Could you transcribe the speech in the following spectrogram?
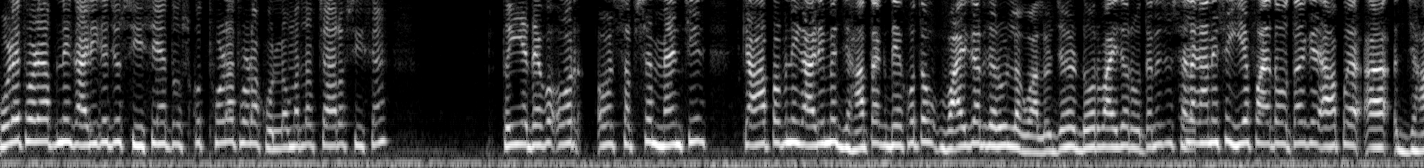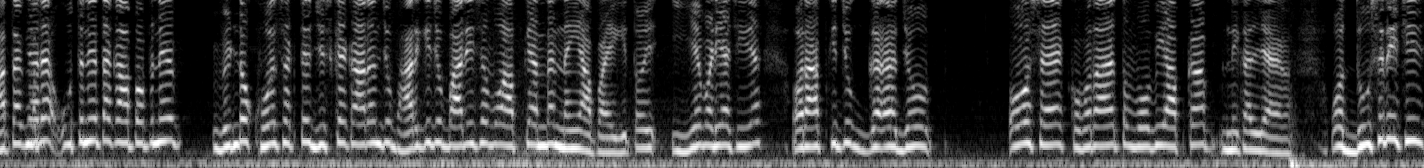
थोड़े थोड़े अपनी गाड़ी के जो शीशे हैं तो उसको थोड़ा थोड़ा खोल लो मतलब चारों शीशे तो ये देखो, और और सबसे मेन चीज़ कि आप अपनी गाड़ी में जहाँ तक देखो तो वाइजर ज़रूर लगवा लो। जो डोर वाइजर होते हैं ना, जो लगाने से ये फ़ायदा होता है कि आप जहाँ तक है उतने तक आप अपने विंडो खोल सकते हो, जिसके कारण जो बाहर की जो बारिश है, वो आपके अंदर नहीं आ पाएगी। तो ये बढ़िया चीज़ है। और आपकी जो जो ओस है, कोहरा है तो वो भी आपका निकल जाएगा। और दूसरी चीज़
